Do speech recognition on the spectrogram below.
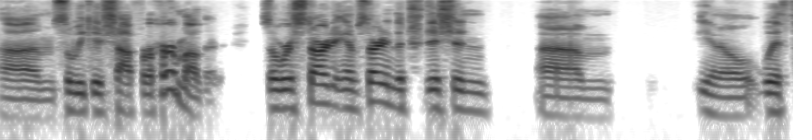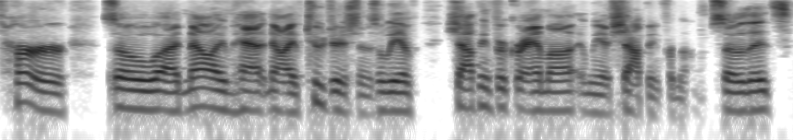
um, so we could shop for her mother so we're starting i'm starting the tradition um, you know with her so uh, now i'm ha- now i have two traditions so we have shopping for grandma and we have shopping for mom so that's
